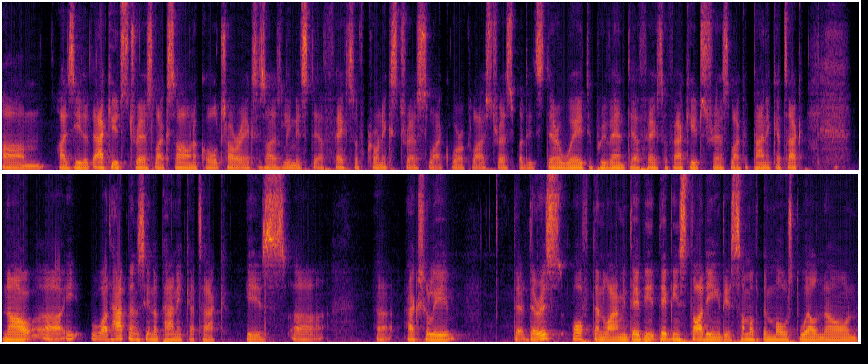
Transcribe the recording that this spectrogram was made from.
Um, I see that acute stress like sauna, cold shower, exercise limits the effects of chronic stress like work-life stress, but it's their way to prevent the effects of acute stress like a panic attack. Now, uh, what happens in a panic attack is uh, uh, actually there, there is often, I mean, they've been, they've been studying this. Some of the most well-known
